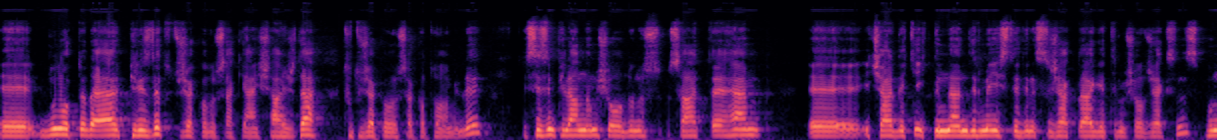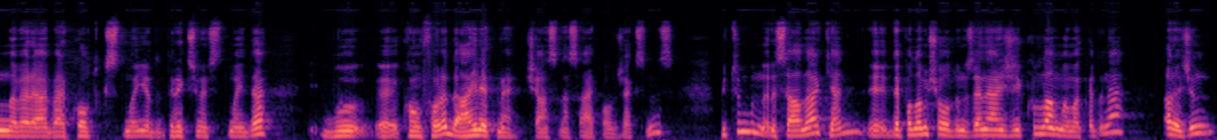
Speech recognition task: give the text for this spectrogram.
E, bu noktada eğer prizde tutacak olursak yani şarjda tutacak olursak otomobili sizin planlamış olduğunuz saatte hem e, içerideki iklimlendirmeyi istediğiniz sıcaklığa getirmiş olacaksınız. Bununla beraber koltuk ısıtmayı ya da direksiyon ısıtmayı da bu e, konfora dahil etme şansına sahip olacaksınız. Bütün bunları sağlarken e, depolamış olduğunuz enerjiyi kullanmamak adına aracın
